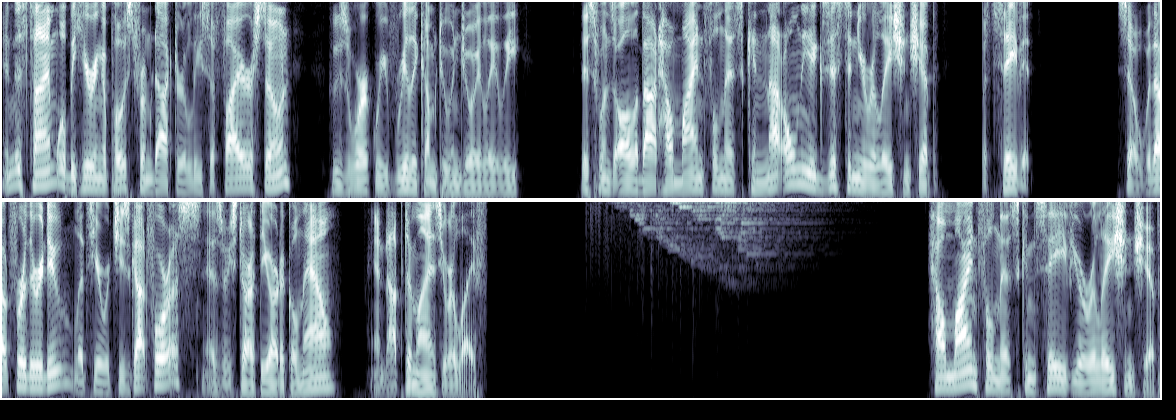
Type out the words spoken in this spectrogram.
And this time, we'll be hearing a post from Dr. Lisa Firestone, whose work we've really come to enjoy lately. This one's all about how mindfulness can not only exist in your relationship, but save it. So, without further ado, let's hear what she's got for us as we start the article now and optimize your life. How Mindfulness Can Save Your Relationship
